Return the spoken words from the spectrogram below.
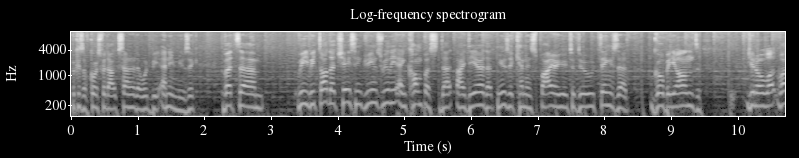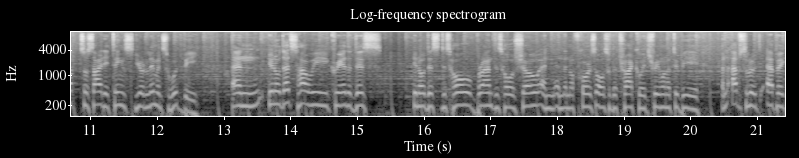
Because of course, without Sander, there would be any music. But um, we, we thought that chasing dreams really encompassed that idea that music can inspire you to do things that go beyond you know what what society thinks your limits would be and you know that's how we created this you know this this whole brand this whole show and and then of course also the track which we wanted to be an absolute epic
